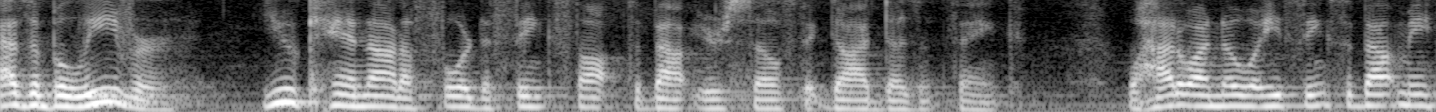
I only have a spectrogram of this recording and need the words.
As a believer, you cannot afford to think thoughts about yourself that God doesn't think. Well, how do I know what He thinks about me?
